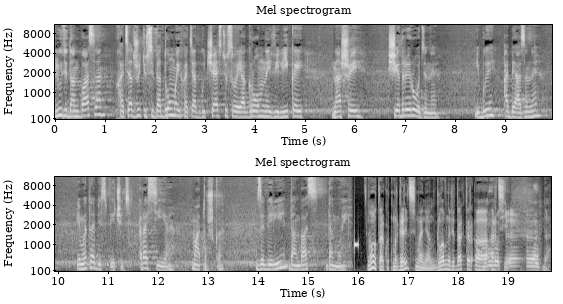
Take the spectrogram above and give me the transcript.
Люди Донбасса хотят жить у себя дома и хотят быть частью своей огромной, великой, нашей щедрой Родины – и вы обязаны им это обеспечить. Россия, матушка, забери Донбасс домой. Ну, вот так вот. Маргарита Симонян, главный редактор э, ну, Арти. Вот, э, да.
